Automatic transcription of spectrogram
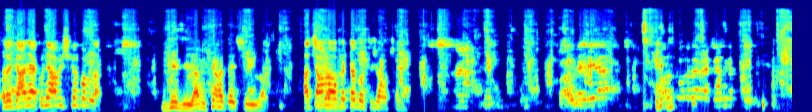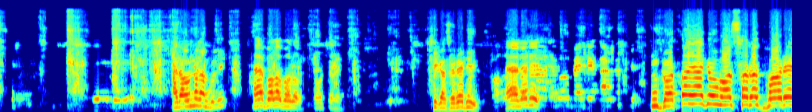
তাহলে গান এখনই আবিষ্কার করলাম? জি জি আমি হয়তো শুনলাম। আচ্ছা আমরা অপেক্ষা করছি সমস্যা নেই। এটা অন্য গান বলি? হ্যাঁ বলো বলো সমস্যা নেই। ঠিক আছে রেডি? হ্যাঁ রেডি। গত এক বছর ধরে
